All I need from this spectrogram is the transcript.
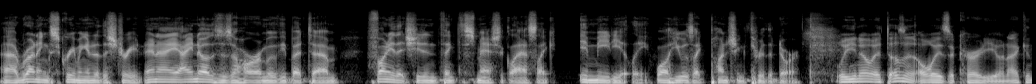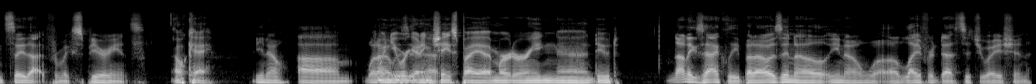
uh, running, screaming into the street. And I, I know this is a horror movie, but um, funny that she didn't think to smash the glass like immediately while he was like punching through the door. Well, you know, it doesn't always occur to you, and I can say that from experience. Okay. You know, um, when, When I you were getting chased by a murdering uh, dude. not exactly, but I was in a you know a life or death situation.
